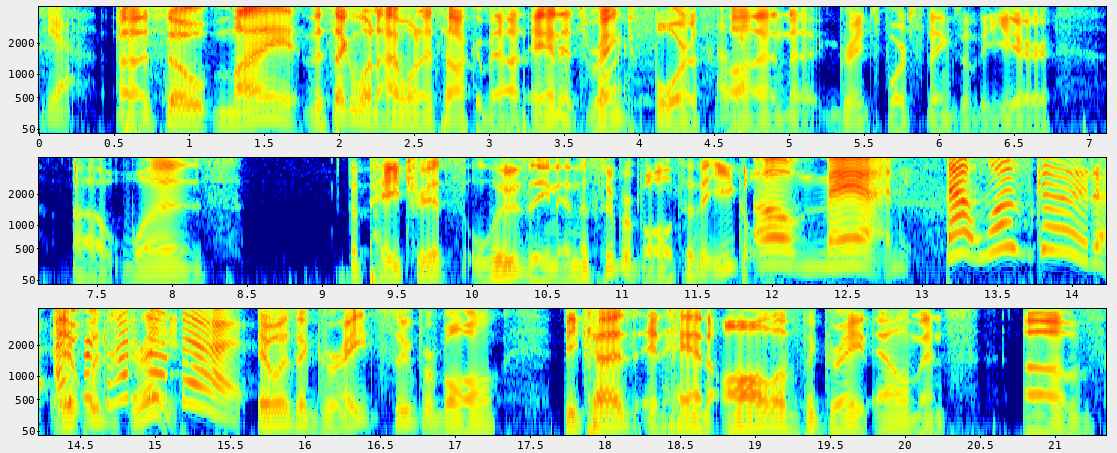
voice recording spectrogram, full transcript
Yeah. Uh, so my the second one I want to talk about, and is it's ranked fourth Okay. on uh, great sports things of the year, uh, was the Patriots losing in the Super Bowl to the Eagles. Oh man, that was good. I It was forgot great. about that. It was a great Super Bowl because it had all of the great elements of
